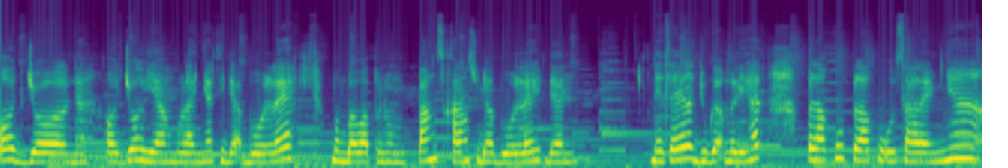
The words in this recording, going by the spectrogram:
ojol. Nah, ojol yang mulainya tidak boleh membawa penumpang sekarang sudah boleh dan dan saya juga melihat pelaku-pelaku usaha lainnya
